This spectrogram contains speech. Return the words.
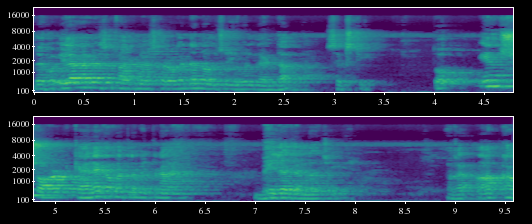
देखो इलेवन में से फाइव माइनस करोगे then also you will get the sixty तो इन शॉर्ट कहने का मतलब इतना है भेजा जाना चाहिए अगर आपका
